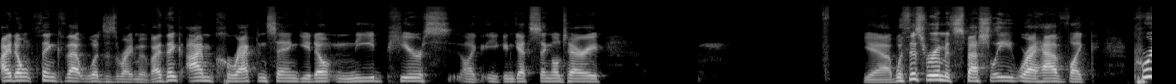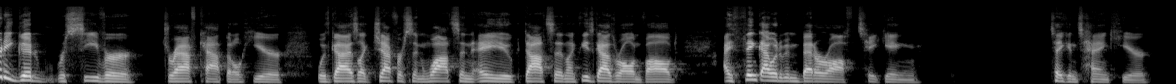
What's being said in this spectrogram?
I don't think that Woods is the right move. I think I'm correct in saying you don't need Pierce. Like you can get Singletary. Yeah, with this room, especially where I have like pretty good receiver draft capital here with guys like Jefferson, Watson, Aiyuk, Dotson, like these guys were all involved. I think I would have been better off taking taking Tank here.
